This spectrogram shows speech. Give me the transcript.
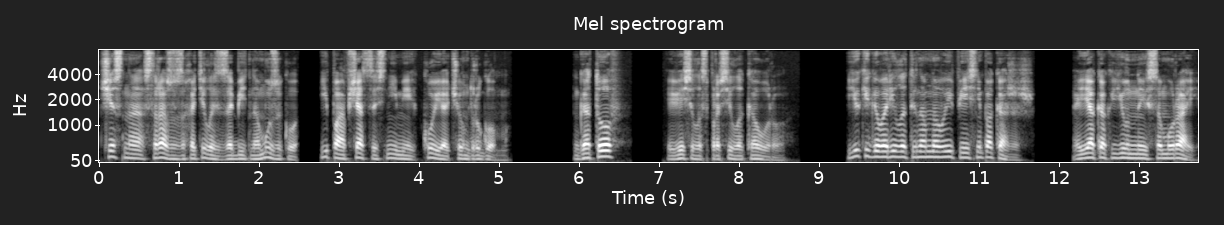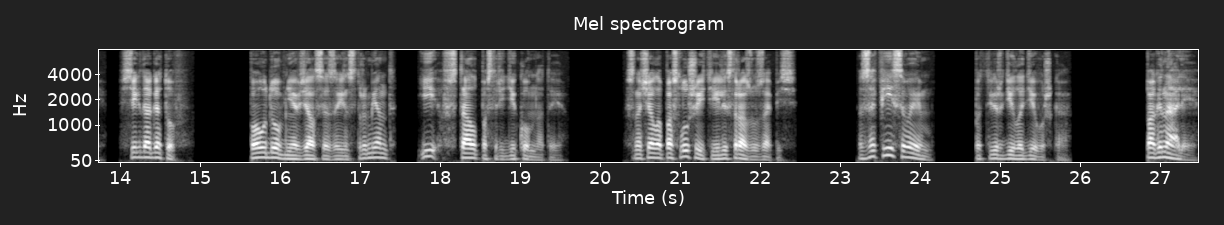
Честно, сразу захотелось забить на музыку и пообщаться с ними кое о чем другом. «Готов?» — весело спросила Каору. «Юки говорила, ты нам новые песни покажешь. Я, как юный самурай, всегда готов». Поудобнее взялся за инструмент и встал посреди комнаты. «Сначала послушайте или сразу запись?» «Записываем», — подтвердила девушка. «Погнали!»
